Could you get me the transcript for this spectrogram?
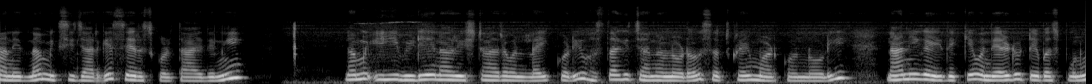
ನಾನು ಇದನ್ನ ಮಿಕ್ಸಿ ಜಾರ್ಗೆ ಸೇರಿಸ್ಕೊಳ್ತಾ ಇದ್ದೀನಿ. ನಮಗೆ ಈ ವಿಡಿಯೋ ಏನಾದರೂ ಇಷ್ಟ ಆದರೆ ಒಂದು ಲೈಕ್ ಕೊಡಿ, ಹೊಸದಾಗಿ ಚಾನಲ್ ನೋಡೋರು ಸಬ್ಸ್ಕ್ರೈಬ್ ಮಾಡ್ಕೊಂಡು ನೋಡಿ. ನಾನೀಗ ಇದಕ್ಕೆ ಒಂದೆರಡು ಟೇಬಲ್ ಸ್ಪೂನು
